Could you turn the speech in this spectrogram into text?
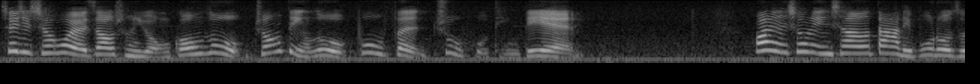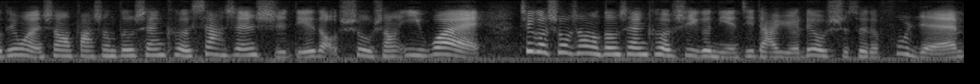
这起车祸也造成永公路、庄顶路部分住户停电。花莲秀林乡大里部落昨天晚上发生登山客下山时跌倒受伤意外。这个受伤的登山客是一个年纪大约六十岁的妇人，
